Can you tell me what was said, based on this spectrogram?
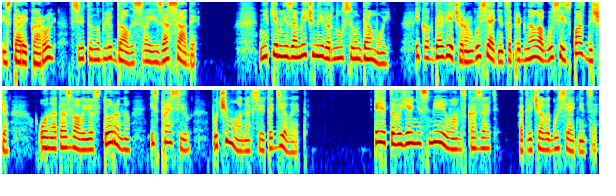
И старый король все это наблюдал из своей засады. Никем не замеченный вернулся он домой. И когда вечером гусятница пригнала гусей с пастбища, он отозвал ее в сторону и спросил, почему она все это делает. «Этого я не смею вам сказать», — отвечала гусятница.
